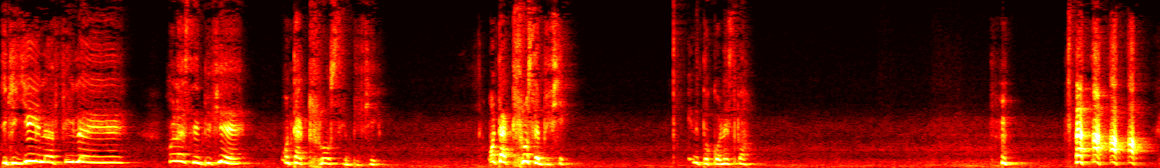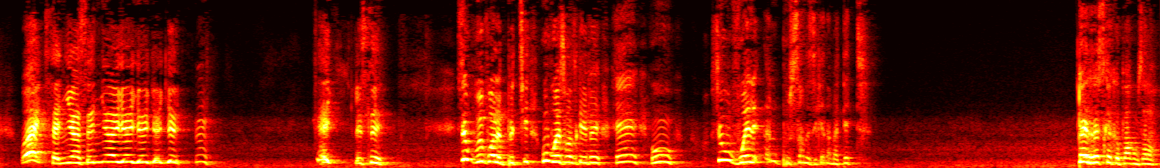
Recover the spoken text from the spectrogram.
Dis que yeah, la fille, on l'a simplifié. Hein. On t'a trop simplifié. On t'a trop simplifié. Ils ne te connaissent pas. ouais, Seigneur, Seigneur, yeah, yeah, yeah, yeah. Hey, laissez. Si vous pouvez voir le petit, vous voyez ce qu'il fait. Hey, oh, si vous voyez les 1% de ce qu'il y a dans ma tête, quand il reste quelque part comme ça là,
